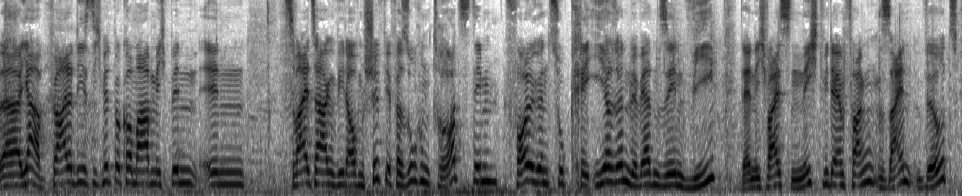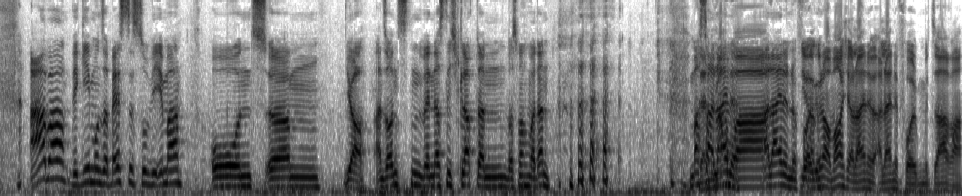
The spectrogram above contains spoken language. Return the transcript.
Äh, ja, für alle, die es nicht mitbekommen haben, ich bin in zwei Tagen wieder auf dem Schiff. Wir versuchen trotzdem Folgen zu kreieren. Wir werden sehen, wie, denn ich weiß nicht, wie der Empfang sein wird. Aber wir geben unser Bestes, so wie immer. Und ähm, ja, ansonsten, wenn das nicht klappt, dann was machen wir dann? Machst du alleine, wir- alleine eine Folge. Ja, genau, mache ich alleine, alleine Folgen mit Sarah.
